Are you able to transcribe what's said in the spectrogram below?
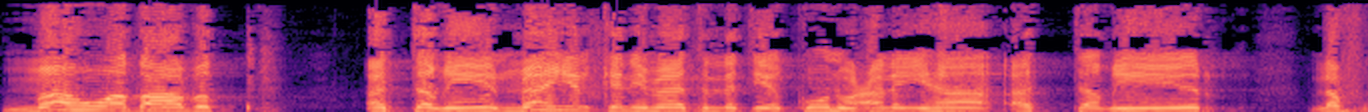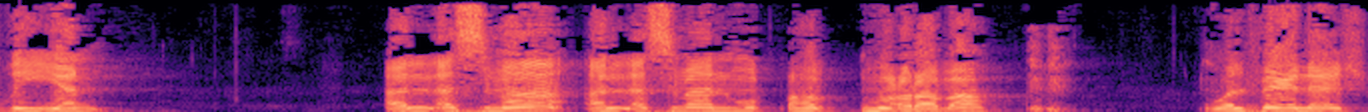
ما هو ضابط التغيير؟ ما هي الكلمات التي يكون عليها التغيير لفظيا؟ الأسماء الأسماء المعربة والفعل إيش؟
